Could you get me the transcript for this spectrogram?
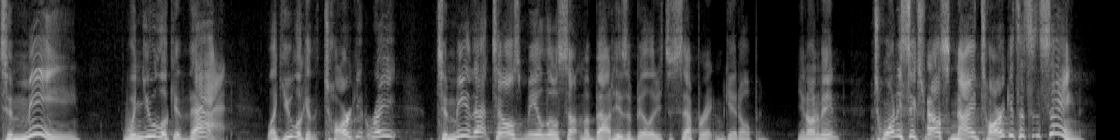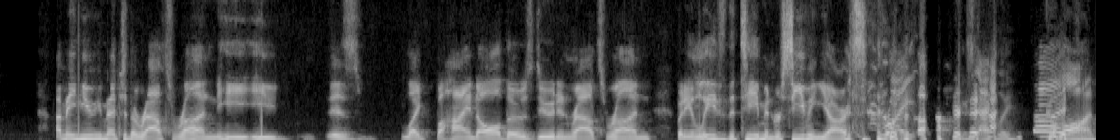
To me, when you look at that, like you look at the target rate, to me, that tells me a little something about his ability to separate and get open. You know what I mean? 26 uh, routes, nine targets. That's insane. I mean, you, you mentioned the routes run. He he is like behind all those dude in routes run, but he leads the team in receiving yards. right. Exactly. Come on.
